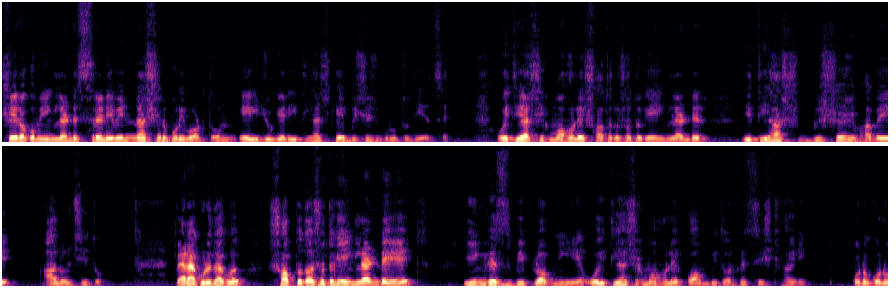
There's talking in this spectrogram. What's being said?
সেই রকম ইংল্যান্ডের শ্রেণীবিন্যাসের পরিবর্তন এই যুগের ইতিহাসকে বিশেষ গুরুত্ব দিয়েছে। ঐতিহাসিক মহলে সতেরো শতকে ইংল্যান্ডের ইতিহাস বিশেষভাবে আলোচিত। প্যারা করে দেখো, সপ্তদশ শতকে ইংল্যান্ডের ইংরেজ বিপ্লব নিয়ে ঐতিহাসিক মহলে কম বিতর্কের সৃষ্টি হয়নি। কোনো কোনো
